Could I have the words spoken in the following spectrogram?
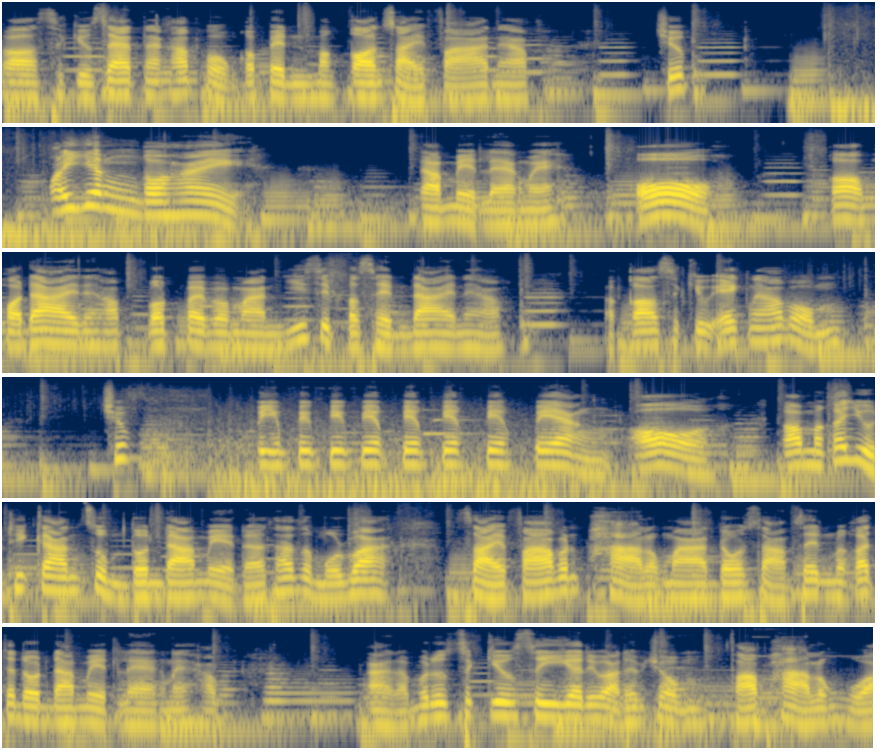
ก็สกิล Z นะครับผมก็เป็นมังกรสายฟ้านะครับชึบไปยังก็ให้ดาเมจแรงไหมโอ้ก็พอได้นะครับ ลดไปประมาณ 20%ได้นะครับ แล้วก็สกิล X นะครับผมชึบเปียงเปียงเปียงเปียงเปียงเปียงเปียงเปียงโอ้ก็มันก็อยู่ที่การสุ่มโดนดาเมจนะถ้าสมมุติว่าสายฟ้ามันผ่าลงมาโดน 3 เส้นมันก็จะโดนดาเมจแรงนะครับอะเรามาดูสกิล C กันดีกว่าท่านผู้ชม ฟ้าผ่าลงหัว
